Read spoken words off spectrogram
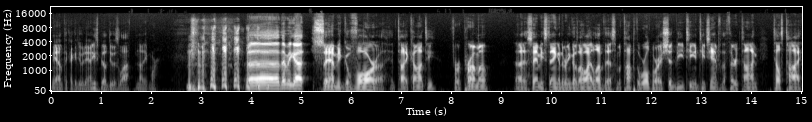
Yeah, I don't think I could do it. Anymore. I used to be able to do his laugh, but not anymore. uh, then we got Sammy Guevara and Tay Conti for a promo. Uh, Sammy staying in the ring goes, "Oh, I love this. I'm on top of the world where I should be TNT champ for the third time." Tells Tay,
